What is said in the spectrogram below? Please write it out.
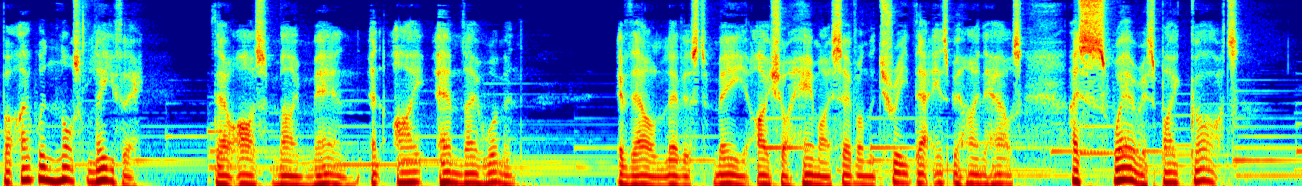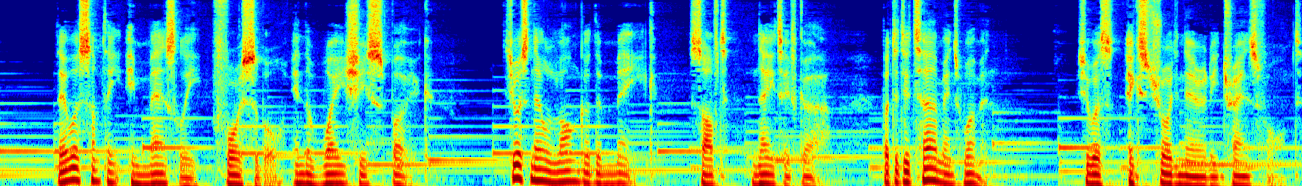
but I will not leave thee. Thou art my man, and I am thy woman. If thou leavest me, I shall hang myself on the tree that is behind the house. I swear it by God. There was something immensely forcible in the way she spoke. She was no longer the meek, soft native girl, but a determined woman. She was extraordinarily transformed.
